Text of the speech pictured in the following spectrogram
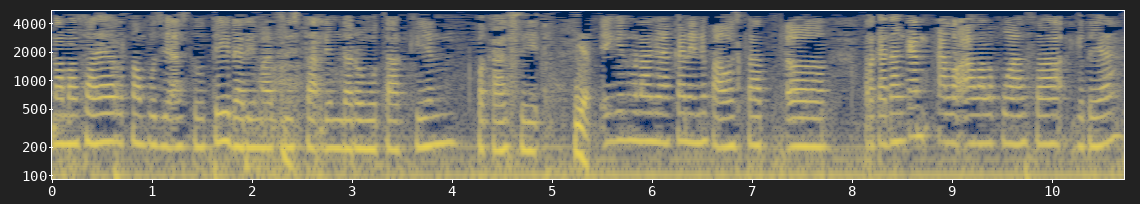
Nama saya Retno Puji Astuti dari Majelis Taklim Darul Mutakin Bekasi. Ya. Ingin menanyakan ini Pak Ustadz, eh, terkadang kan kalau awal puasa gitu ya,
